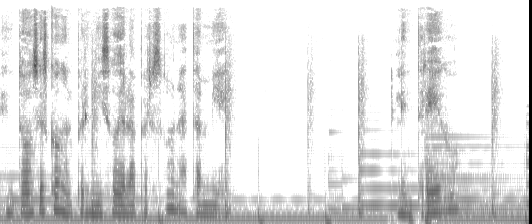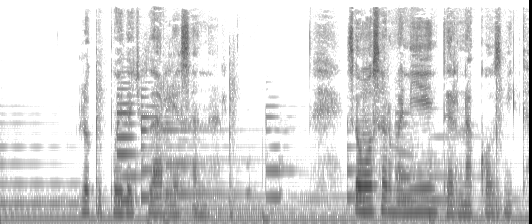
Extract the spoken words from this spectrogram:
Entonces con el permiso de la persona también. Le entrego lo que puede ayudarle a sanar. Somos armonía interna cósmica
